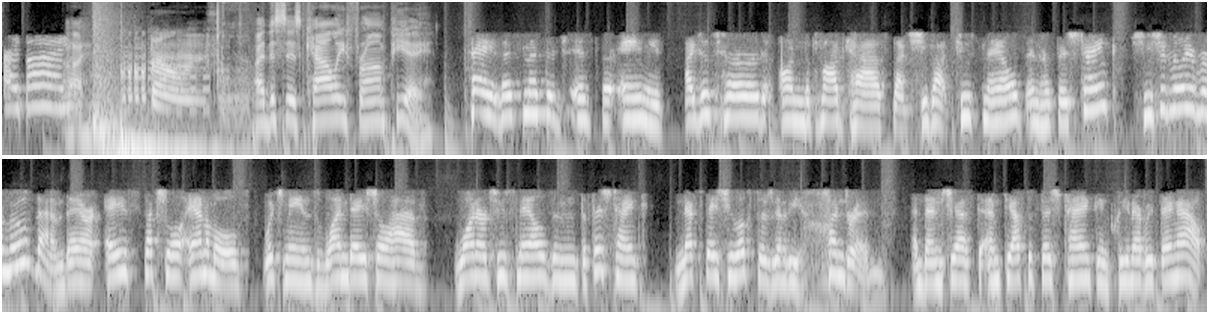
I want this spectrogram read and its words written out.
All right, bye. Bye. Hi, this is Callie from PA. Hey, this message is for Amy. I just heard on the podcast that she got two snails in her fish tank. She should really remove them. They are asexual animals, which means one day she'll have one or two snails in the fish tank. Next day she looks, there's going to be hundreds. And then she has to empty out the fish tank and clean everything out.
